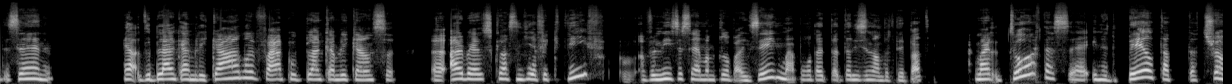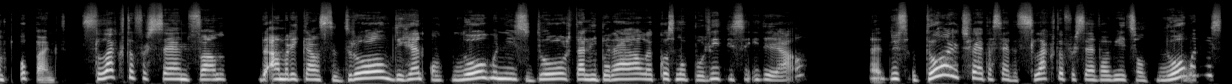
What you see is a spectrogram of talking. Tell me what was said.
zijn ja, de blanke Amerikanen, vaak ook blanke Amerikaanse uh, arbeidersklassen, die effectief verliezers zijn van de globalisering, maar dat, dat, dat is een ander debat. Maar doordat zij in het beeld dat, dat Trump ophangt, slachtoffers zijn van de Amerikaanse droom die hen ontnomen is door dat liberale, cosmopolitische ideaal. Dus door het feit dat zij de slachtoffers zijn van wie iets ontnomen is,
